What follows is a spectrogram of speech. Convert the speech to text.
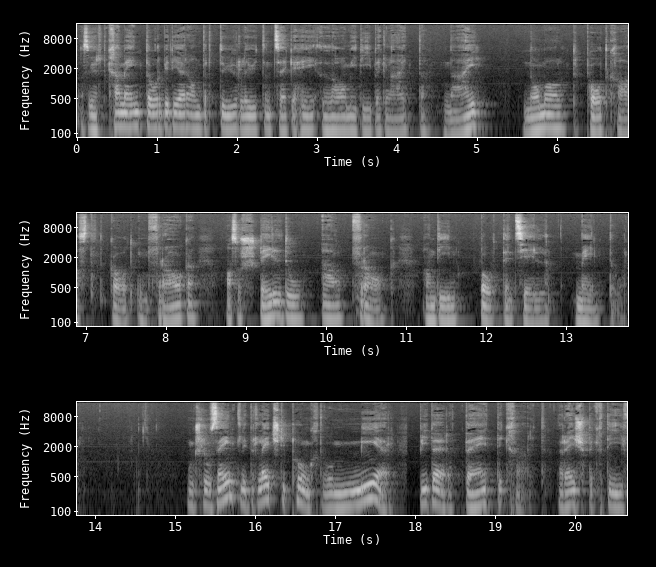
Es wird kein Mentor bei dir an der Tür läuten und sagen, hey, lass mich dich begleiten. Nein, nochmal, der Podcast geht um Fragen, also stell du auch die Frage an deinen potenziellen Mentor. Und schlussendlich der letzte Punkt, wo mir bei der Tätigkeit, respektive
